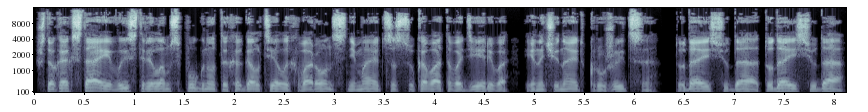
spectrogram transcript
что как стаи выстрелом спугнутых оголтелых ворон снимаются с суковатого дерева и начинают кружиться туда и сюда, туда и сюда,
